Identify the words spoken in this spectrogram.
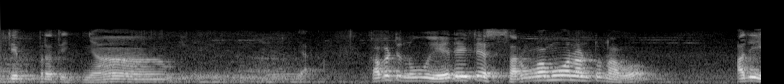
ఇది ప్రతిజ్ఞ. కాబట్టి నువ్వు ఏదైతే సర్వము అని అంటున్నావో అది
